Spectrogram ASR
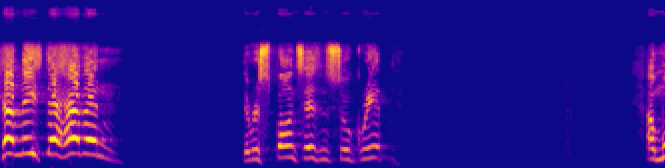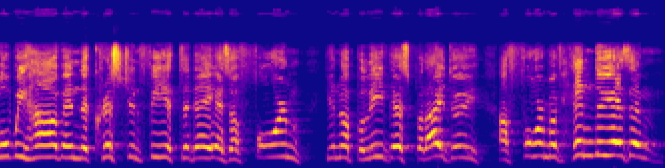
that leads to heaven. The response isn't so great. And what we have in the Christian faith today is a form, you not believe this, but I do, a form of Hinduism.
